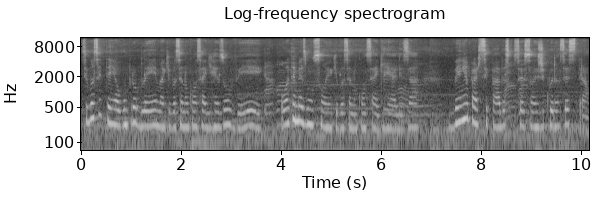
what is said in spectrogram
se você tem algum problema que você não consegue resolver, ou até mesmo um sonho que você não consegue realizar, venha participar das sessões de cura ancestral.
